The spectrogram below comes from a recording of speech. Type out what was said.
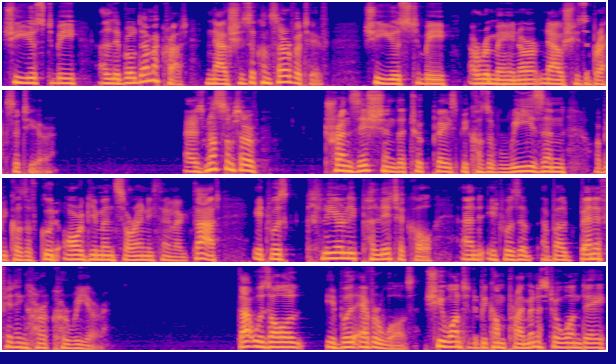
She used to be a liberal democrat. Now she's a conservative. She used to be a remainer. Now she's a brexiteer. It's not some sort of transition that took place because of reason or because of good arguments or anything like that. It was clearly political and it was a, about benefiting her career. That was all it ever was. She wanted to become prime minister one day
